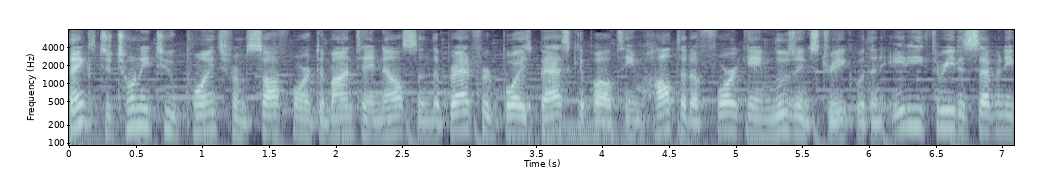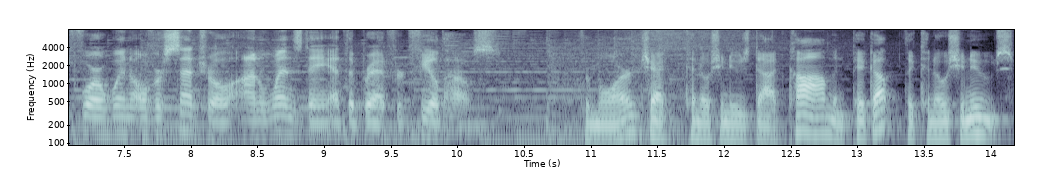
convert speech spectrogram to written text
Thanks to 22 points from sophomore DeMonte Nelson, the Bradford boys basketball team halted a four-game losing streak with an 83-74 win over Central on Wednesday at the Bradford Fieldhouse. For more, check KenoshaNews.com and pick up the Kenosha News.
